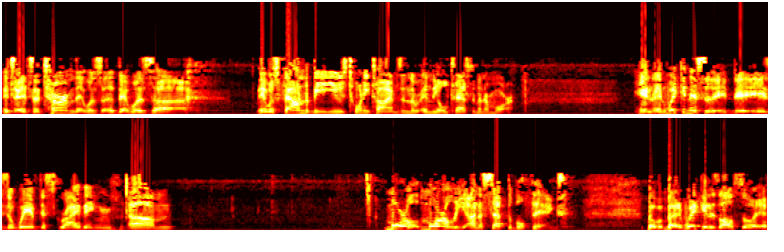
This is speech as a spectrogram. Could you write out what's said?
it's it's a term that was uh, that was uh, it was found to be used twenty times in the in the Old Testament or more. And, and wickedness is a way of describing um, moral morally unacceptable things. But, but wicked is also a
